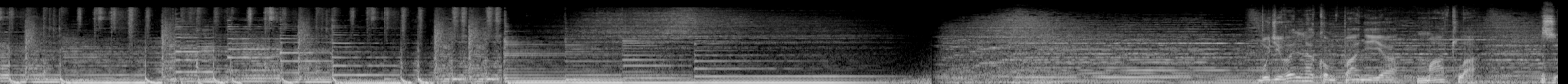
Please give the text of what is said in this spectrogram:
Будівельна компанія Матла з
